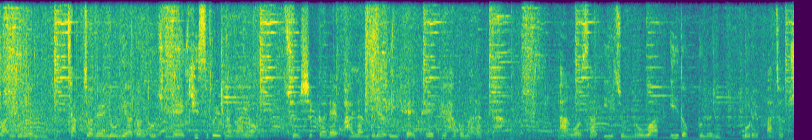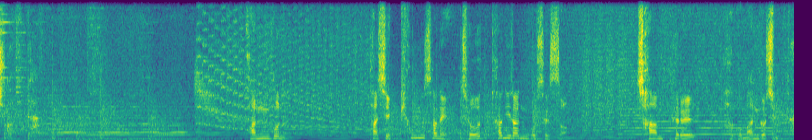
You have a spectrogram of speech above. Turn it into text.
관군은 작전을 논의하던 도중에 기습을 당하여 순식간에 반란군에 의해 대패하고 말았다. 방어사 이중로와 이덕부는 물에 빠져 죽었다. 관군은 다시 평산의 저탄이란 곳에서 참패를 하고 만 것입니다.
